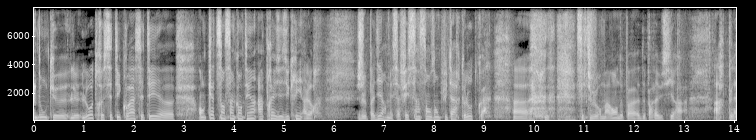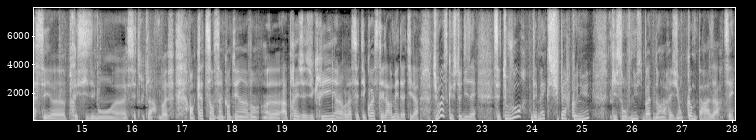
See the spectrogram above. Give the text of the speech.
donc euh, l'autre, c'était quoi? C'était euh, en 451 après Jésus-Christ. Alors, je veux pas dire, mais ça fait 500 ans plus tard que l'autre, quoi. c'est toujours marrant de pas de pas réussir à à replacer euh, précisément euh, ces trucs-là. Bref, en 451 avant, euh, après Jésus-Christ, alors là c'était quoi? C'était l'armée d'Attila. Tu vois ce que je te disais? C'est toujours des mecs super connus qui sont venus se battre dans la région, comme par hasard. Tu sais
